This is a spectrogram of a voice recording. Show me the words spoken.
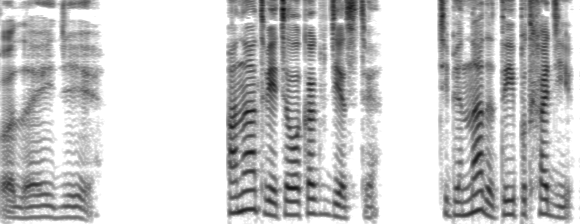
«Подойди». Она ответила, как в детстве. «Тебе надо, ты и подходи».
